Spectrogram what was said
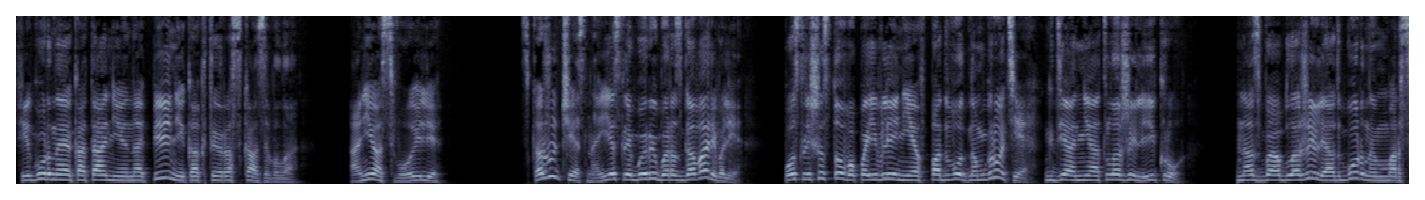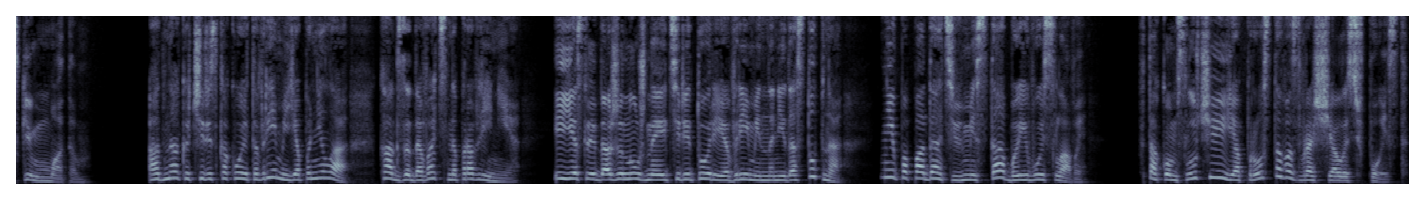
Фигурное катание на пене, как ты рассказывала, они освоили. Скажу честно, если бы рыбы разговаривали, после шестого появления в подводном гроте, где они отложили икру, нас бы обложили отборным морским матом. Однако через какое-то время я поняла, как задавать направление. И если даже нужная территория временно недоступна, не попадать в места боевой славы. В таком случае я просто возвращалась в поезд.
